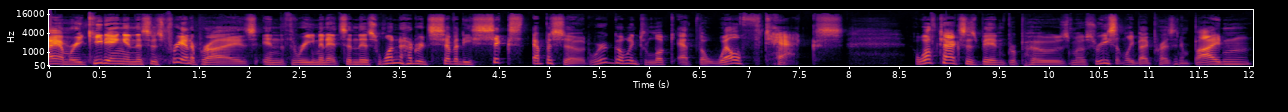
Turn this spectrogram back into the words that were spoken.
Hi, I'm Ray Keating, and this is Free Enterprise in three minutes. In this 176th episode, we're going to look at the wealth tax. A wealth tax has been proposed most recently by President Biden,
